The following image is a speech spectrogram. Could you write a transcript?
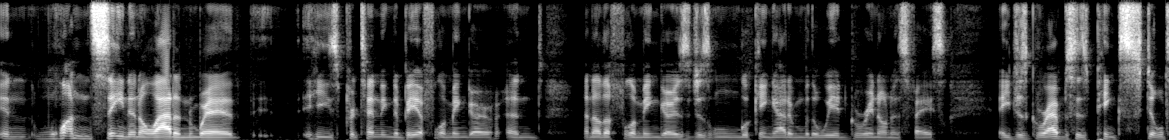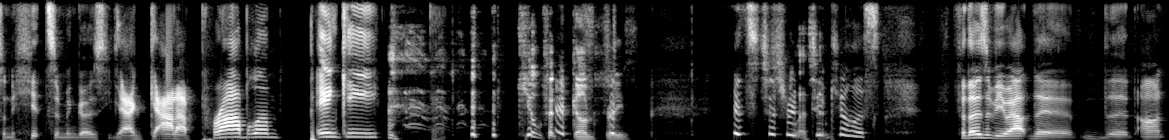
in one scene in Aladdin where he's pretending to be a flamingo and another flamingo is just looking at him with a weird grin on his face. He just grabs his pink stilt and hits him and goes, "You got a problem, Pinky?" Gilbert Gottfried. It's just ridiculous. For those of you out there that aren't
